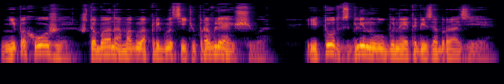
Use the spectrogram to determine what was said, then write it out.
Не похоже, чтобы она могла пригласить управляющего, и тот взглянул бы на это безобразие.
